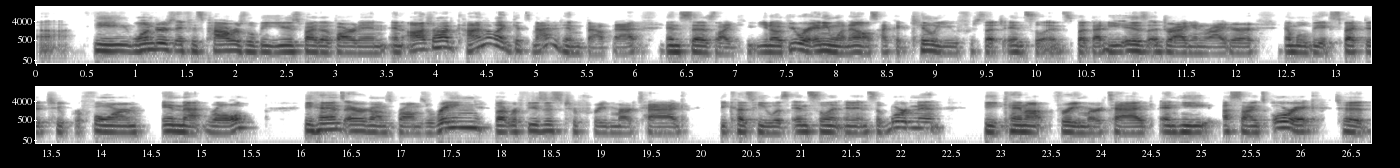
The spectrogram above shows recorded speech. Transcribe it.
Uh, he wonders if his powers will be used by the Varden, and Ajihad kind of like gets mad at him about that and says, like, you know, if you were anyone else, I could kill you for such insolence, but that he is a dragon rider and will be expected to perform in that role. He hands Eragon's Brom's ring, but refuses to free Murtagh because he was insolent and insubordinate, he cannot free Murtagh, and he assigns Orik to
